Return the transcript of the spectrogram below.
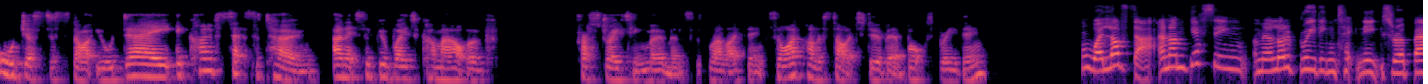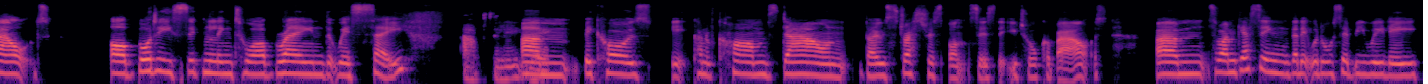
or just to start your day. It kind of sets a tone and it's a good way to come out of frustrating moments as well, I think. So I kind of started to do a bit of box breathing. Oh, I love that. And I'm guessing, I mean, a lot of breathing techniques are about our body signaling to our brain that we're safe. Absolutely. Um, because it kind of calms down those stress responses that you talk about. Um, so I'm guessing that it would also be really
